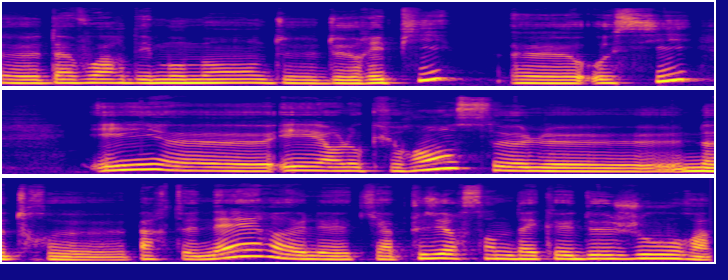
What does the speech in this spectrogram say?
euh, d'avoir des moments de, de répit euh, aussi. Et, euh, et en l'occurrence, notre partenaire, le, qui a plusieurs centres d'accueil de jour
